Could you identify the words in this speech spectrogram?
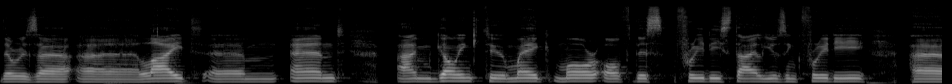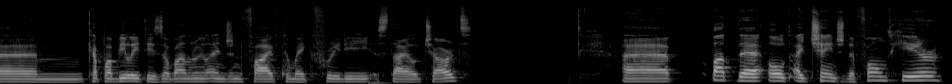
there is a, a light um, and I'm going to make more of this 3D style using 3D um, capabilities of Unreal Engine 5 to make 3D style charts. Uh, but the old, I changed the font here.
